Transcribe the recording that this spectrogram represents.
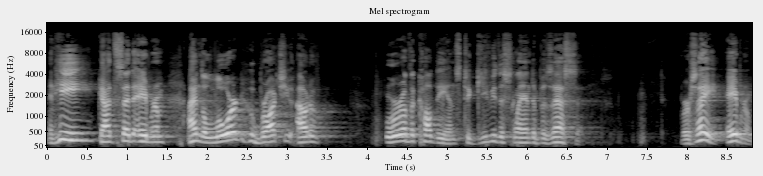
And he, God said to Abram, I am the Lord who brought you out of Ur of the Chaldeans to give you this land to possess it. Verse 8 Abram,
